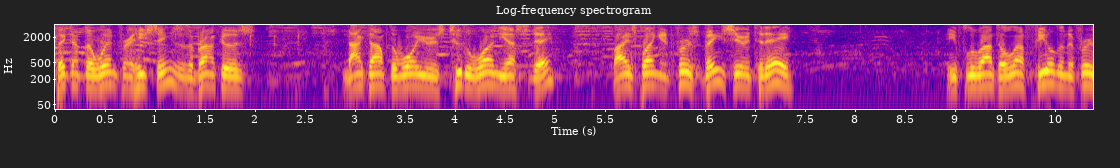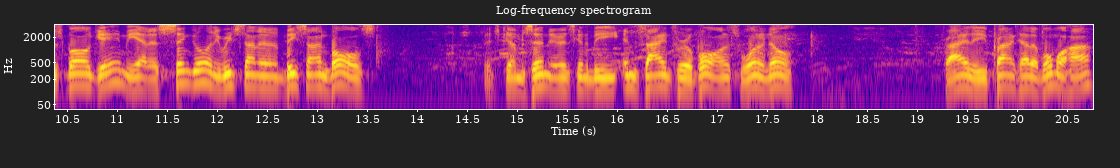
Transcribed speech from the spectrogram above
Picked up the win for Hastings as the Broncos knocked off the Warriors 2 to 1 yesterday. Fry's playing at first base here today. He flew out to left field in the first ball game. He had a single and he reached on a base on balls. Pitch comes in there. It's going to be inside for a ball. It's 1 0. Fry, the product out of Omaha,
